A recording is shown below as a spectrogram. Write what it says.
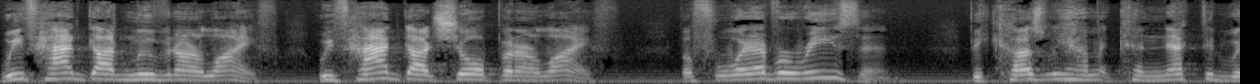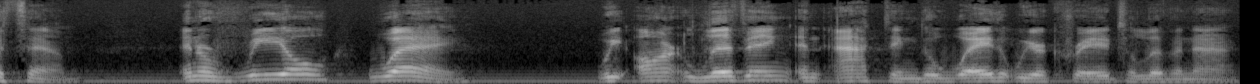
we've had God move in our life. We've had God show up in our life. But for whatever reason, because we haven't connected with Him in a real way, we aren't living and acting the way that we are created to live and act.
